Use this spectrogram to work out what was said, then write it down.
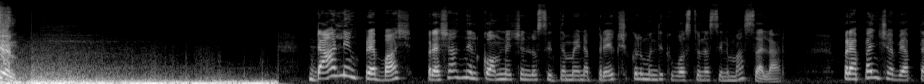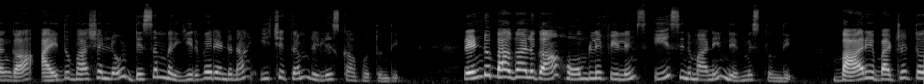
యాక్షన్ డార్లింగ్ ప్రభాస్ ప్రశాంత్ నిల్ కాంబినేషన్లో సిద్ధమైన ప్రేక్షకుల ముందుకు వస్తున్న సినిమా సలార్ ప్రపంచవ్యాప్తంగా ఐదు భాషల్లో డిసెంబర్ ఇరవై రెండున ఈ చిత్రం రిలీజ్ కాబోతుంది. రెండు భాగాలుగా హోమ్లీ ఫిలిమ్స్ ఈ సినిమాని నిర్మిస్తుంది. భారీ బడ్జెట్తో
